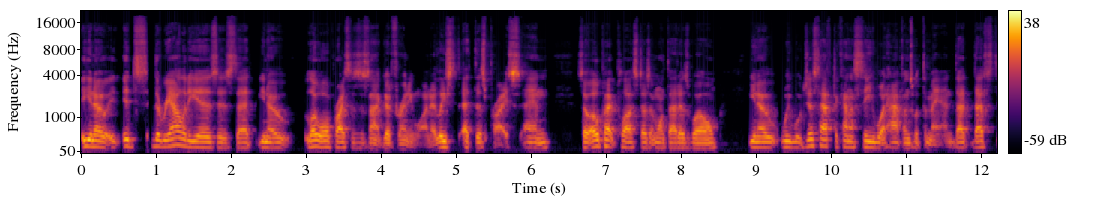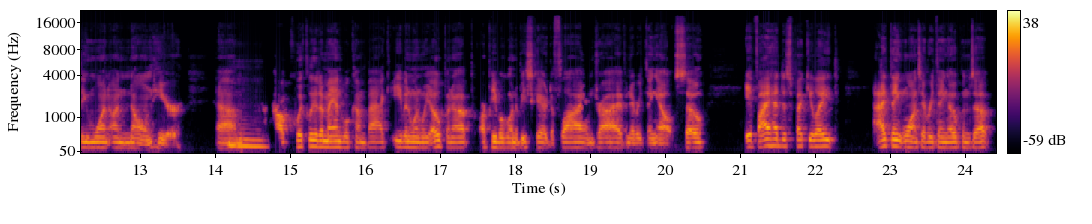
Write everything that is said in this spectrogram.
You know, it's the reality is is that, you know, low oil prices is not good for anyone, at least at this price. And so OPEC plus doesn't want that as well. You know, we will just have to kind of see what happens with demand. That that's the one unknown here. Um, mm. How quickly demand will come back, even when we open up, are people going to be scared to fly and drive and everything else? So, if I had to speculate, I think once everything opens up,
